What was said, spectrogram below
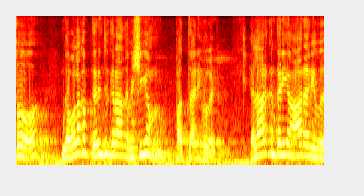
ஸோ இந்த உலகம் தெரிஞ்சுக்கிறாத விஷயம் பத்து அறிவுகள். எல்லாருக்கும் தெரியும் ஆறு அறிவு.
